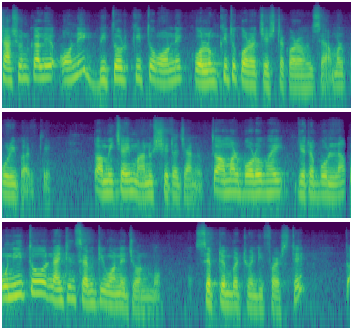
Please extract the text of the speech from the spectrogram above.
শাসনকালে অনেক বিতর্কিত, অনেক কলঙ্কিত করার চেষ্টা করা হয়েছে আমার পরিবারকে। তো আমি চাই মানুষ সেটা জানুক। তো আমার বড় ভাই যেটা বললাম, উনি তো নাইনটিন সেভেন্টি ওয়ানে জন্ম সেপ্টেম্বর টোয়েন্টি ফার্স্টে তো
